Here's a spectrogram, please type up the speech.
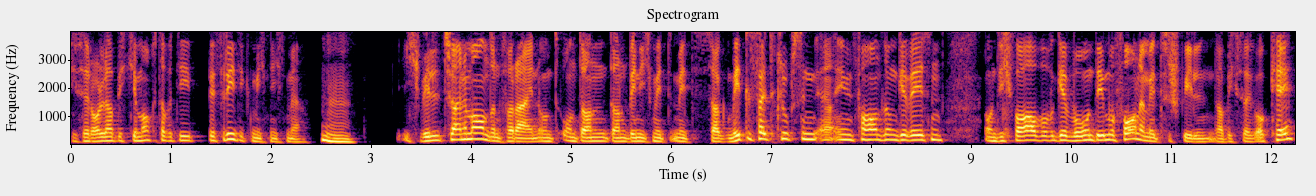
diese Rolle habe ich gemacht, aber die befriedigt mich nicht mehr. Mhm ich will zu einem anderen Verein. Und, und dann, dann bin ich mit, mit Mittelfeldclubs in, äh, in Verhandlungen gewesen. Und ich war aber gewohnt, immer vorne mitzuspielen. Da habe ich gesagt, okay,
